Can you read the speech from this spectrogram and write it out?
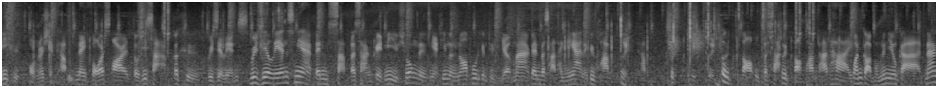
นี่คือ ownership ครับใน force R ตัวที่ 3 ก็คือ resilience resilience เนี่ยเป็นศัพท์ภาษาอังกฤษมีอยู่ช่วงหนึ่งเนี่ยที่เมืองนอกพูดกันถึงเยอะมาก เป็นภาษาไทยง่ายๆเลยคือความอึดครับอึดอึดอึดอึดต่ออุปสรรคอึดต่อความท้าทาย วันก่อนผมได้มีโอกาส นั่ง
